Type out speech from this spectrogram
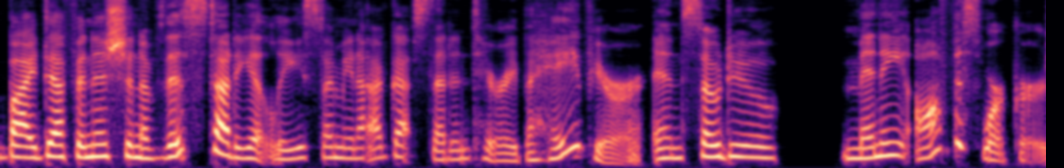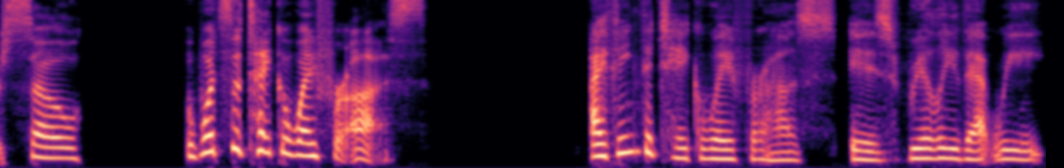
by definition of this study at least, I mean, I've got sedentary behavior, and so do many office workers. So What's the takeaway for us? I think the takeaway for us is really that we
